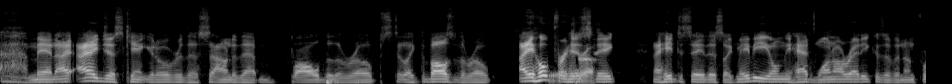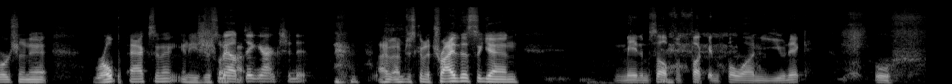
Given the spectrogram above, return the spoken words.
Ah, man, I I just can't get over the sound of that ball to the ropes, to like the balls to the rope. I hope Yeah, for his rough. sake. And I hate to say this, like maybe he only had one already because of an unfortunate rope accident, and he's just like, Melting accident. I'm, I'm just gonna try this again. Made himself a fucking full on eunuch. Oof.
